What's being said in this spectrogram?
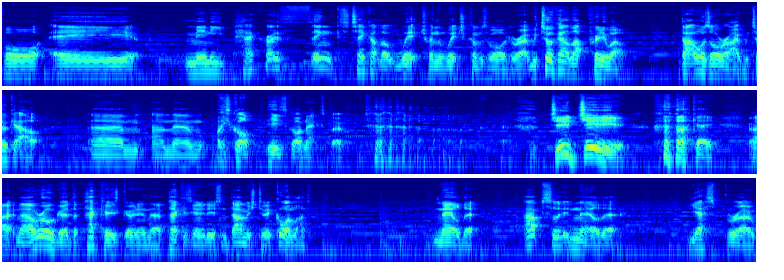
for a mini Pekka, I think, to take out that witch when the witch comes forward. Right, we took out that pretty well. That was alright, we took it out. Um, and then, oh, he's got, he's got an X-Bow. GG! okay, right, now we're all good. The Pekka's going in there. Pekka's going to do some damage to it. Go on, lad. Nailed it. Absolutely nailed it. Yes, bro.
